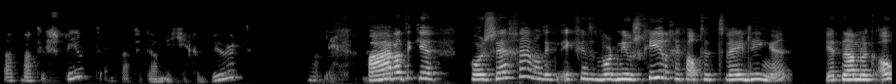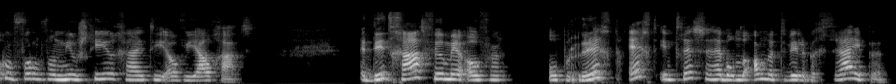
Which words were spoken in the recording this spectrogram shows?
wat, wat er speelt en wat er dan met je gebeurt. Ja. Maar wat ik je hoor zeggen, want ik, ik vind het woord nieuwsgierig heeft altijd twee dingen. Je hebt namelijk ook een vorm van nieuwsgierigheid die over jou gaat. En dit gaat veel meer over oprecht echt interesse hebben om de ander te willen begrijpen.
